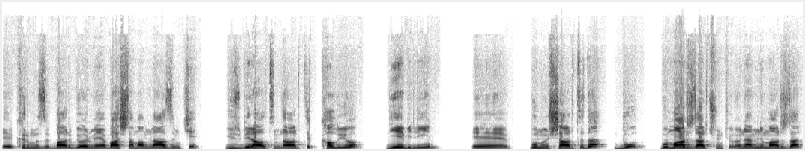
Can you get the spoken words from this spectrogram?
e, kırmızı bar görmeye başlamam lazım ki 101 altında artık kalıyor diyebileyim. E, bunun şartı da bu. Bu marjlar çünkü önemli marjlar.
